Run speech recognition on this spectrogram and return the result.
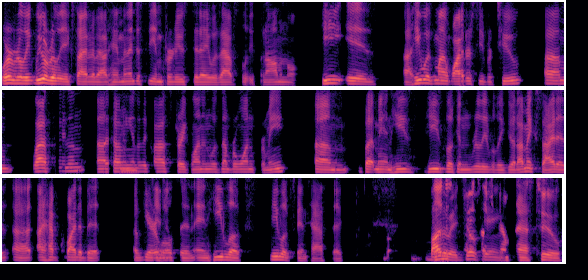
we're really we were really excited about him, and then to see him produce today was absolutely phenomenal. He is uh, he was my wide receiver two um, last season uh, coming mm. into the class. Drake London was number one for me. Um, but man, he's he's looking really really good. I'm excited. Uh, I have quite a bit of Garrett yeah. Wilson, and he looks he looks fantastic. By London the way, Joe King pass too.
